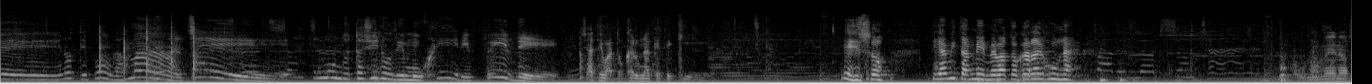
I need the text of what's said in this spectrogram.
eh, no te pongas mal, che. El mundo está lleno de mujeres, Fede. Ya te va a tocar una que te quiera. Eso. Y a mí también me va a tocar alguna. Por lo menos,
